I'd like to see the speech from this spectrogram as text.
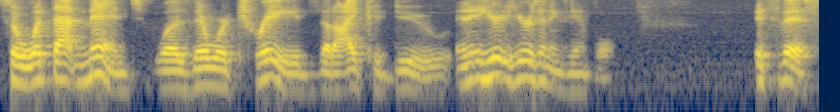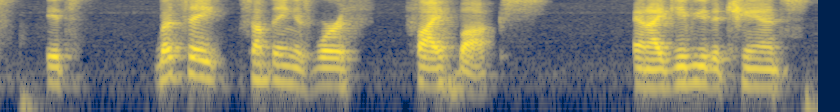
So what that meant was there were trades that I could do. And here, here's an example. it's this. It's let's say something is worth five bucks, and I give you the chance.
